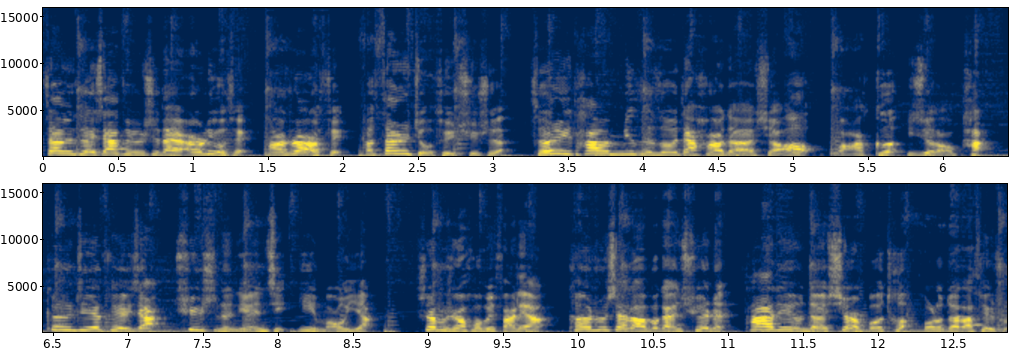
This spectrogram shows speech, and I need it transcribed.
三位科学家分别是在二十六岁、二十二岁和三十九岁去世的。此里他们名字作为代号的小奥、瓦哥以及老帕，跟这些科学家去世的年纪一毛一样。是不是后背发凉？特殊向导不敢确认他电用的希尔伯特活了多大岁数。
